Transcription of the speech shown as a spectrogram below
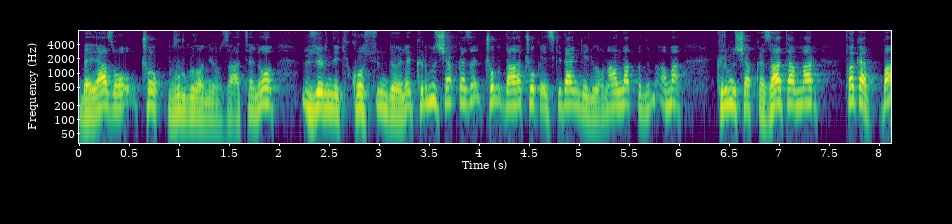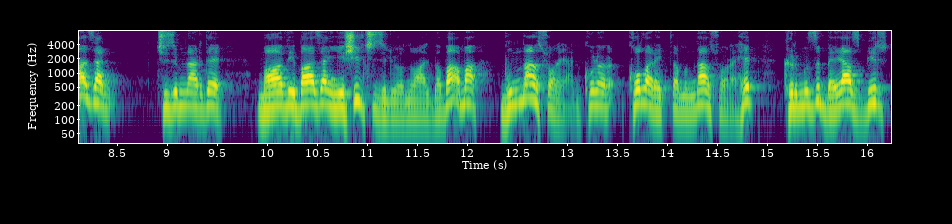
beyaz o çok vurgulanıyor zaten o. Üzerindeki kostüm de öyle. Kırmızı şapka çok daha çok eskiden geliyor onu anlatmadım ama kırmızı şapka zaten var. Fakat bazen çizimlerde mavi bazen yeşil çiziliyor Noel Baba ama bundan sonra yani kola, kola reklamından sonra hep kırmızı beyaz bir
